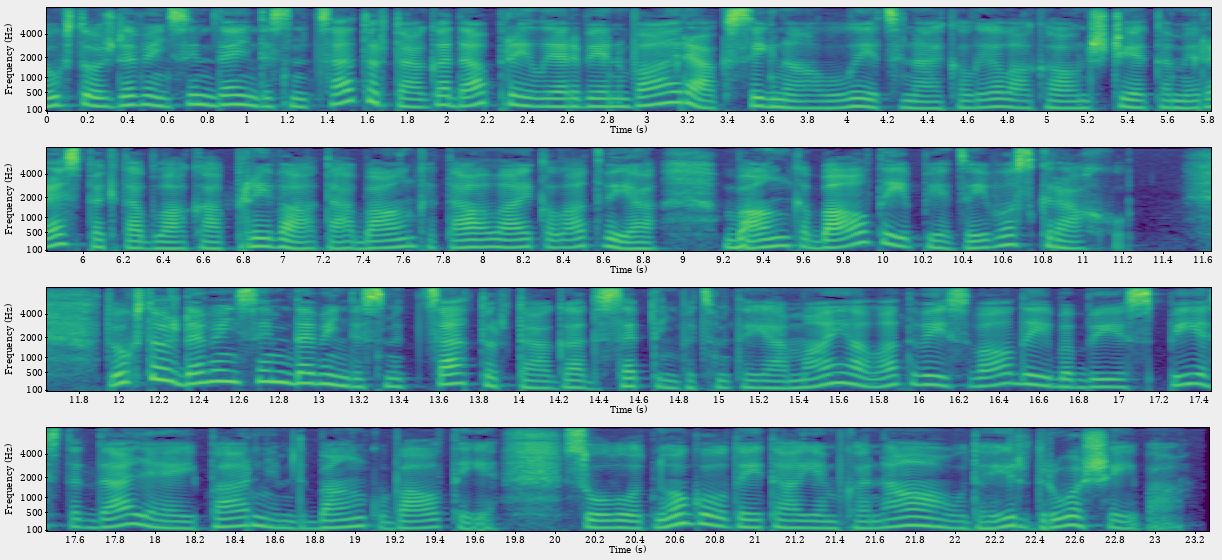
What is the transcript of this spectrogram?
1994. gada aprīlī arvien vairāk signālu liecināja, ka lielākā un šķietami respektablākā privātā banka tā laika Latvijā, Banka Baltija, piedzīvos krahu. 1994. gada 17. maijā Latvijas valdība bija spiesta daļēji pārņemt Banku Baltija, solot noguldītājiem, ka nauda ir drošībā.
